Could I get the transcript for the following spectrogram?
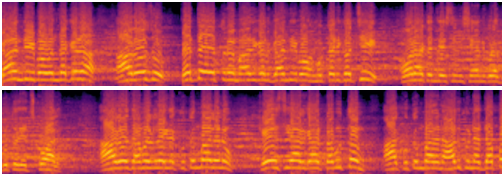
గాంధీ భవన్ దగ్గర ఆ రోజు పెద్ద ఎత్తున మాదిగలు గాంధీ భవన్ ముట్టడికి వచ్చి పోరాటం చేసిన విషయాన్ని కూడా గుర్తు తెచ్చుకోవాలి. ఆ రోజు అమరులైన కుటుంబాలను కేసీఆర్ గారి ప్రభుత్వం ఆ కుటుంబాలను ఆదుకున్నది తప్ప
